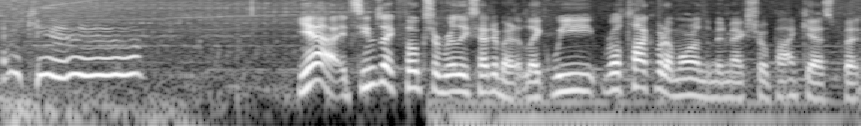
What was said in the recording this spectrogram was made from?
Thank you. Yeah, it seems like folks are really excited about it. Like we, we'll talk about it more on the MinnMax Show podcast, but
